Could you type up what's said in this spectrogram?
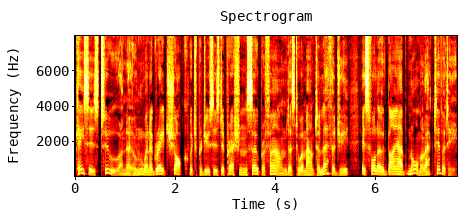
Cases, too, are known when a great shock which produces depression so profound as to amount to lethargy is followed by abnormal activity,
